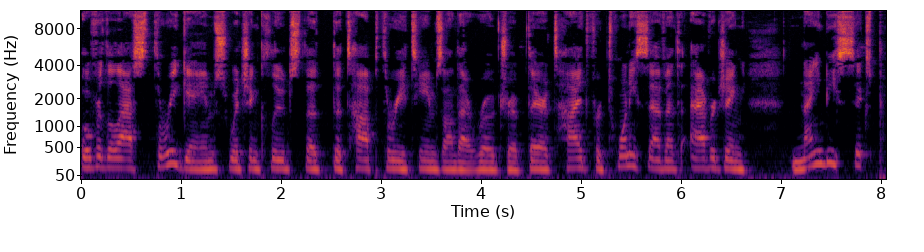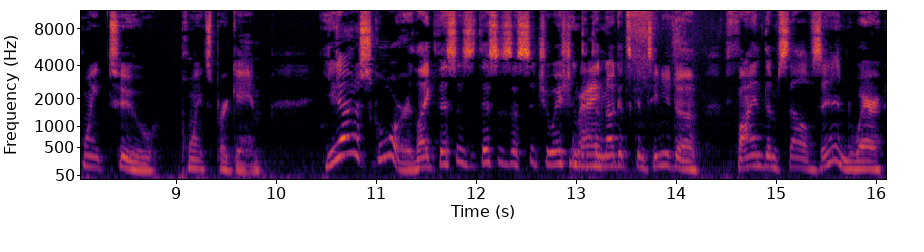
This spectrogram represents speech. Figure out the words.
Over the last three games, which includes the, the top three teams on that road trip, they are tied for 27th, averaging 96.2 points per game. You gotta score. Like this is this is a situation that the Nuggets continue to find themselves in, where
